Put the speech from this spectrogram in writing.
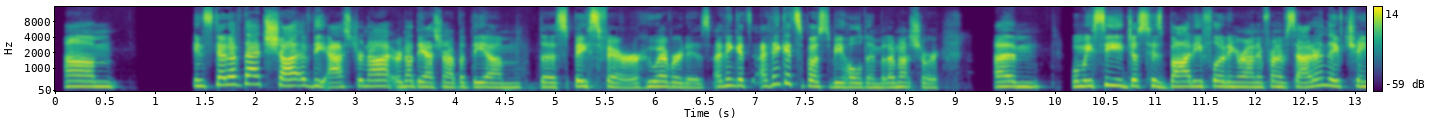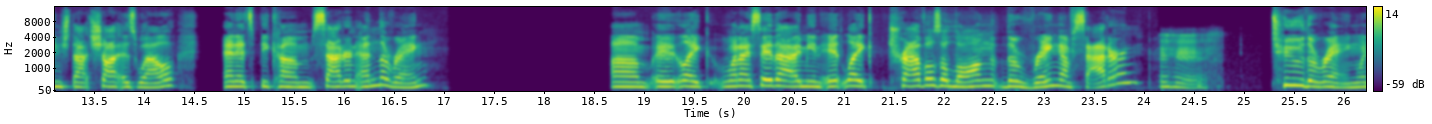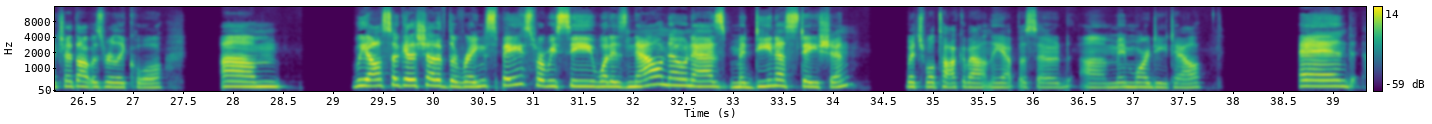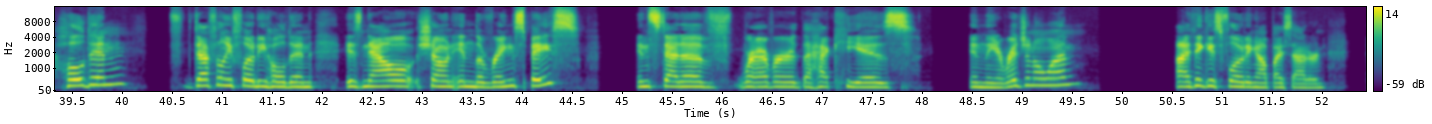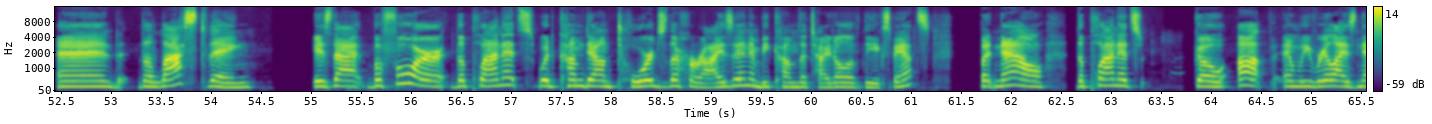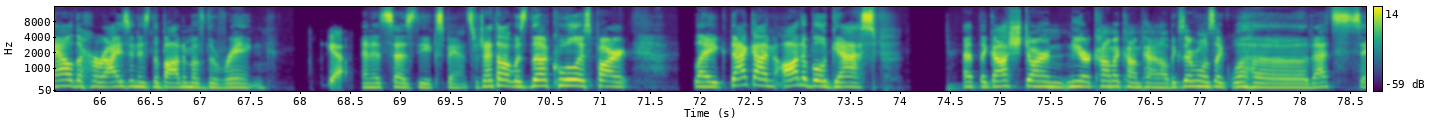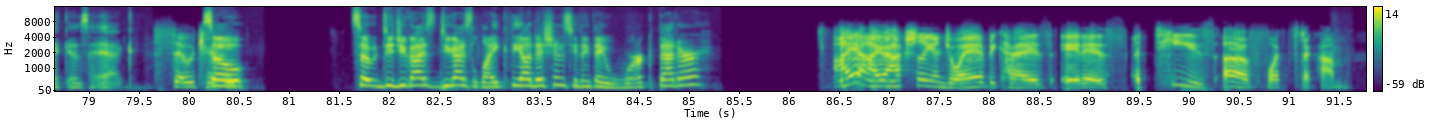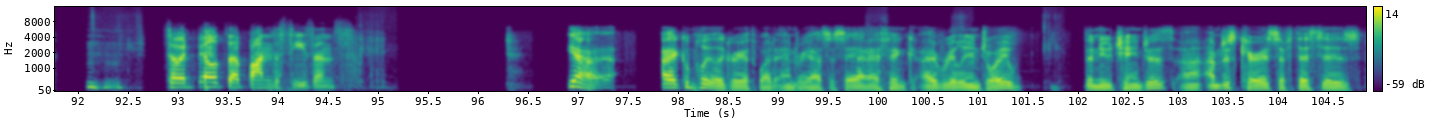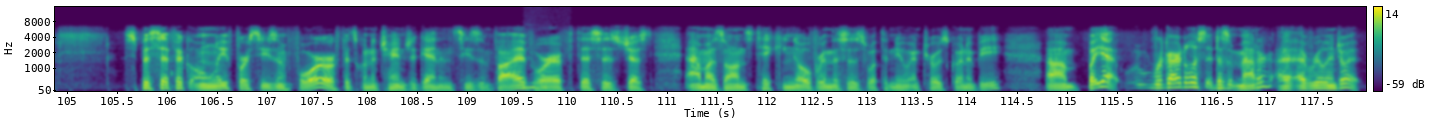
Um, instead of that shot of the astronaut or not the astronaut, but the um the spacefarer, whoever it is, I think it's I think it's supposed to be Holden, but I'm not sure. Um, when we see just his body floating around in front of Saturn, they've changed that shot as well, and it's become Saturn and the ring. Um, it like when I say that, I mean it like travels along the ring of Saturn Mhm. to the ring, which I thought was really cool. Um, we also get a shot of the ring space where we see what is now known as Medina Station, which we'll talk about in the episode um, in more detail. And Holden, definitely Floaty Holden, is now shown in the ring space instead of wherever the heck he is in the original one. I think he's floating out by Saturn. And the last thing is that before the planets would come down towards the horizon and become the title of the expanse, but now the planets go up and we realize now the horizon is the bottom of the ring. Yeah. And it says the expanse, which I thought was the coolest part. Like that got an audible gasp at the gosh darn New York Comic Con panel because everyone was like, whoa, that's sick as heck. So trippy. So, so did you guys? Do you guys like the auditions? Do you think they work better? I I actually enjoy it because it is a tease of what's to come. Mm-hmm. So it builds up on the seasons. Yeah, I completely agree with what Andrea has to say. I think I really enjoy the new changes. Uh, I'm just curious if this is specific only for season four, or if it's going to change again in season 5 Mhm. or if this is just Amazon's taking over and this is what the new intro is going to be. Um, but yeah, regardless, it doesn't matter. I, I really enjoy it.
